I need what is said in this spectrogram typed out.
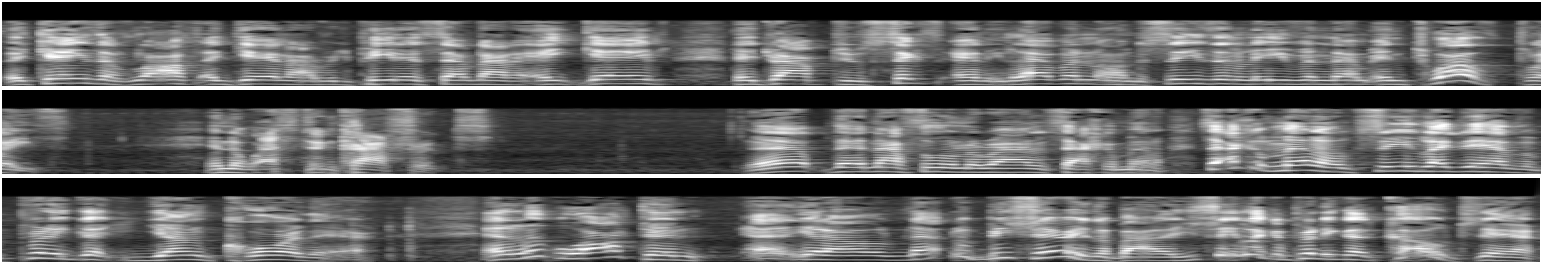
the Kings have lost again. I repeated seven out of eight games. They dropped to six and eleven on the season, leaving them in twelfth place in the Western Conference. Yep, they're not fooling around in Sacramento. Sacramento seems like they have a pretty good young core there. And Luke Walton, uh, you know, not, be serious about it. He seems like a pretty good coach there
